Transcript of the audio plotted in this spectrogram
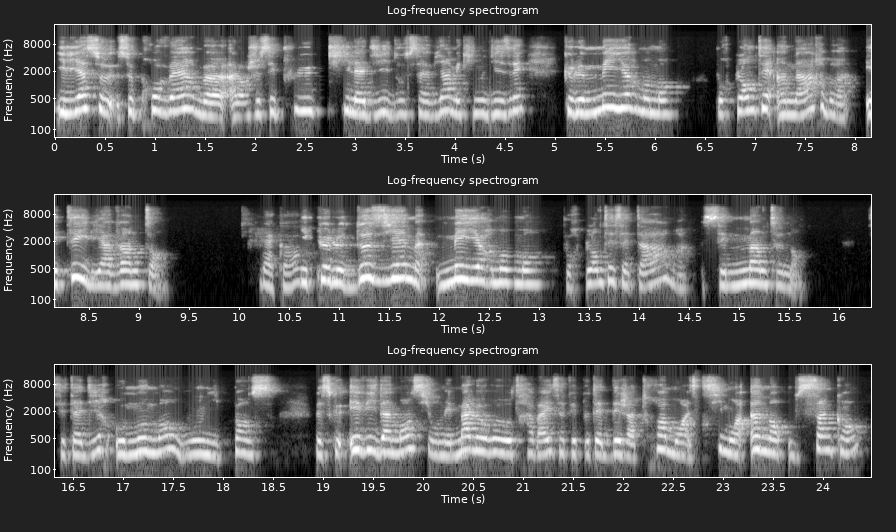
Il y a ce, ce proverbe, alors je ne sais plus qui l'a dit, d'où ça vient, mais qui nous disait que le meilleur moment pour planter un arbre était il y a 20 ans. D'accord. Et que le deuxième meilleur moment pour planter cet arbre, c'est maintenant. C'est-à-dire au moment où on y pense. Parce que évidemment, si on est malheureux au travail, ça fait peut-être déjà trois mois, six mois, un an ou cinq ans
